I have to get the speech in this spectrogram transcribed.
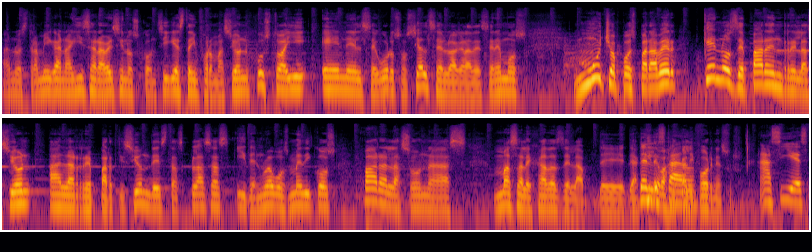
a nuestra amiga Naguizar a ver si nos consigue esta información justo ahí en el Seguro Social. Se lo agradeceremos mucho pues para ver qué nos depara en relación a la repartición de estas plazas y de nuevos médicos para las zonas más alejadas de, la, de, de aquí Del de Baja estado. California Sur. Así es.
